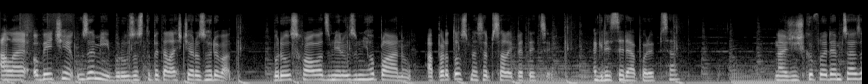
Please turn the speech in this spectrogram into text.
Ale o většině území budou zastupitelé ještě rozhodovat. Budou schvalovat změnu územního plánu a proto jsme sepsali petici. A kde se dá podepsat? Na žižkovlidem.cz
